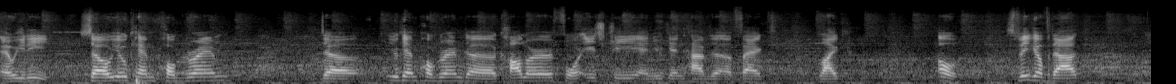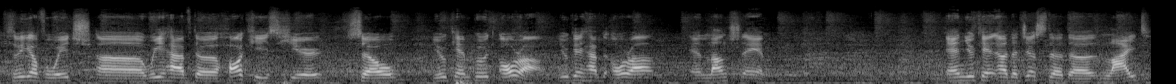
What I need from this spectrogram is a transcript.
LED. So you can program the you can program the color for each key, and you can have the effect like oh. Speak of that, Speaking of which, uh, we have the hotkeys here, so you can put Aura. You can have the Aura and launch the app. And you can adjust the, the light.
